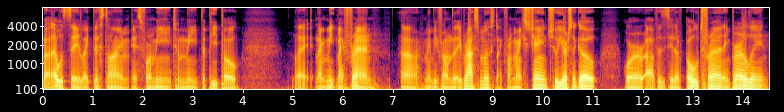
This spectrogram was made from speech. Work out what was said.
but I would say like this time is for me to meet the people, like like meet my friend, uh, maybe from the Erasmus, like from my exchange two years ago, or uh, visited an old friend in Berlin,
